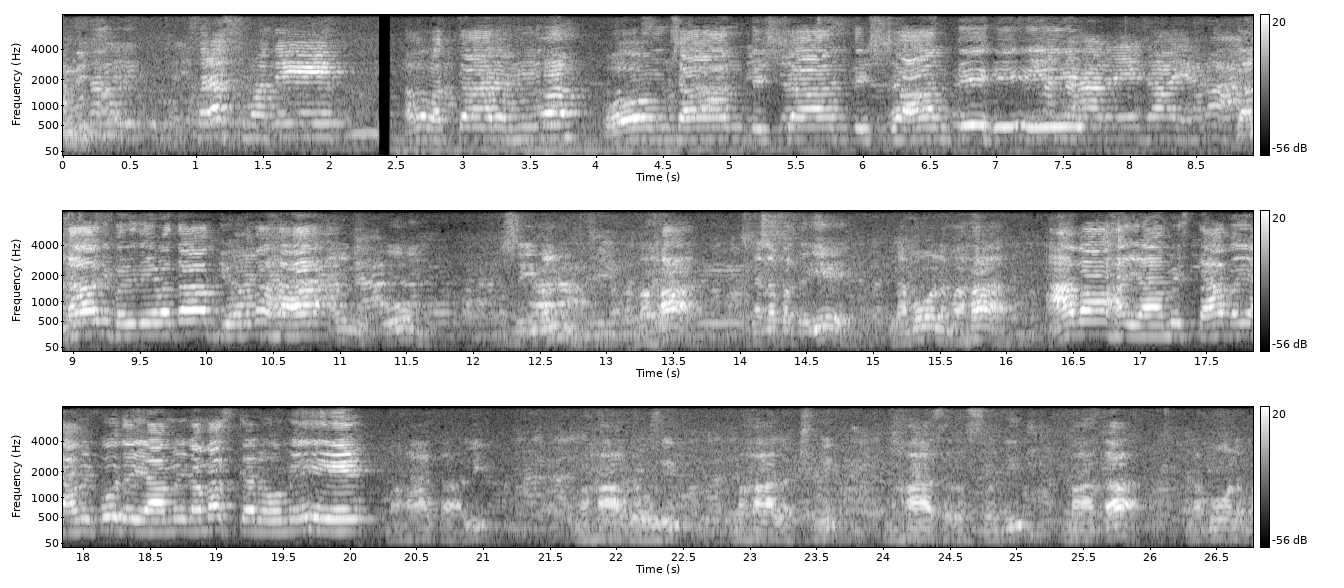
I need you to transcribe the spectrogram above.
ఉంది. సరస్వతి. అవవక్తారం ఓం శాంతి శాంతి శాంతి. గణాధిపతి దేవతాభ్యో నమ అని ఓం శ్రీమన్ మహా గణపతయే నమో నమ. ఆవాహయామి స్థాపయామి పూజయామి నమస్కరోమి. మహాకాళి మహాగౌరి మహాలక్ష్మి మహాసరస్వతి మాత నమో నమ.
